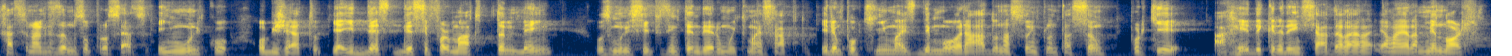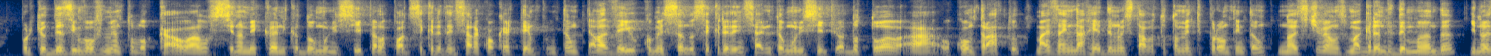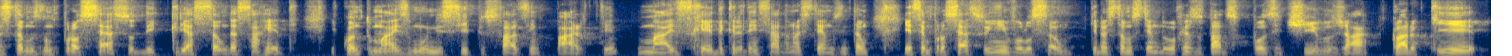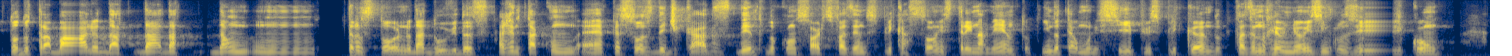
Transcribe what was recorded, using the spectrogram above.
racionalizamos o processo em um único objeto, e aí desse, desse formato também os municípios entenderam muito mais rápido. Ele é um pouquinho mais demorado na sua implantação, porque a rede credenciada ela, ela era menor porque o desenvolvimento local, a oficina mecânica do município, ela pode se credenciar a qualquer tempo. Então, ela veio começando a se credenciar. Então, o município adotou a, o contrato, mas ainda a rede não estava totalmente pronta. Então, nós tivemos uma grande demanda e nós estamos num processo de criação dessa rede. E quanto mais municípios fazem parte, mais rede credenciada nós temos. Então, esse é um processo em evolução que nós estamos tendo resultados positivos já. Claro que todo o trabalho dá, dá, dá, dá um, um transtorno, dá dúvidas. A gente está com é, pessoas dedicadas dentro do consórcio fazendo explicações, treinamento, indo até o município, explicando, fazendo reuniões, inclusive com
